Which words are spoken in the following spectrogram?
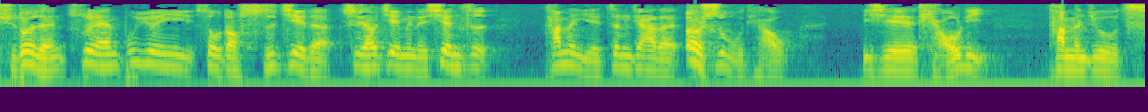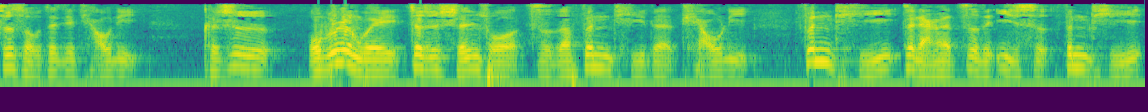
许多人虽然不愿意受到十诫的十条诫命的限制，他们也增加了二十五条一些条例，他们就持守这些条例。可是。我不认为这是神所指的分题的条例。分题这两个字的意思，分题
